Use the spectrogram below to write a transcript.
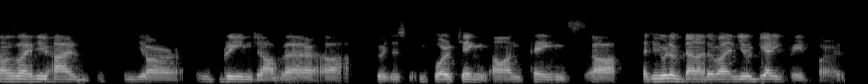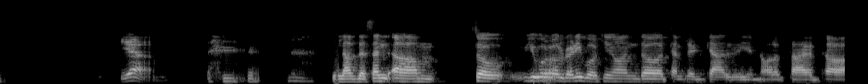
Sounds like you had your dream job there. Uh, you were just working on things uh, that you would have done otherwise, and you're getting paid for it yeah love this and um, so you were already working on the template gallery and all of that uh,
